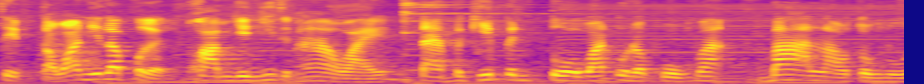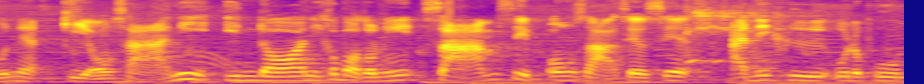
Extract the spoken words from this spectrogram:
30 แต่ว่านี้เราเปิดความเย็น 25 ไว้ แต่เมื่อกี้เป็นตัววัดอุณหภูมิว่าบ้านเราตรงนู้นเนี่ยกี่องศานี่อินดอร์นี่เขาบอกตรงนี้ 30 องศาเซลเซียสอันนี้คืออุณหภูมิ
